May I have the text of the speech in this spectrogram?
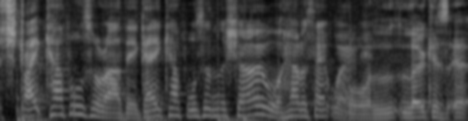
straight couples or are there gay couples in the show or how does that work? Or Luke is. Uh,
